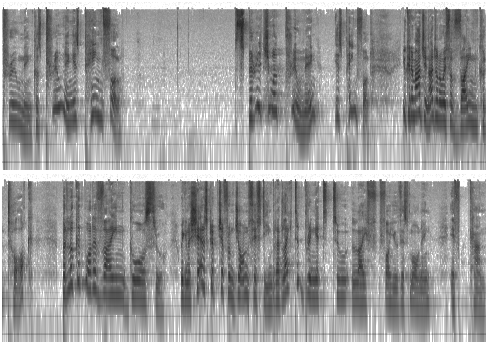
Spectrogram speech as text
pruning, because pruning is painful. Spiritual pruning is painful. You can imagine, I don't know if a vine could talk, but look at what a vine goes through. We're going to share a scripture from John 15, but I'd like to bring it to life for you this morning, if I can.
